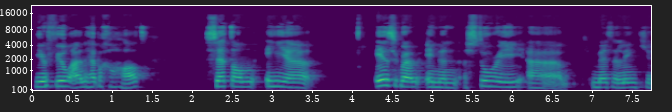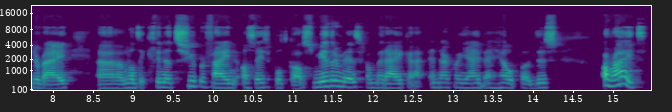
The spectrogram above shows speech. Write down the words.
hier veel aan hebben gehad, zet dan in je Instagram in een story uh, met een linkje erbij. Uh, want ik vind het super fijn als deze podcast meerdere mensen kan bereiken. En daar kan jij bij helpen. Dus, alright.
